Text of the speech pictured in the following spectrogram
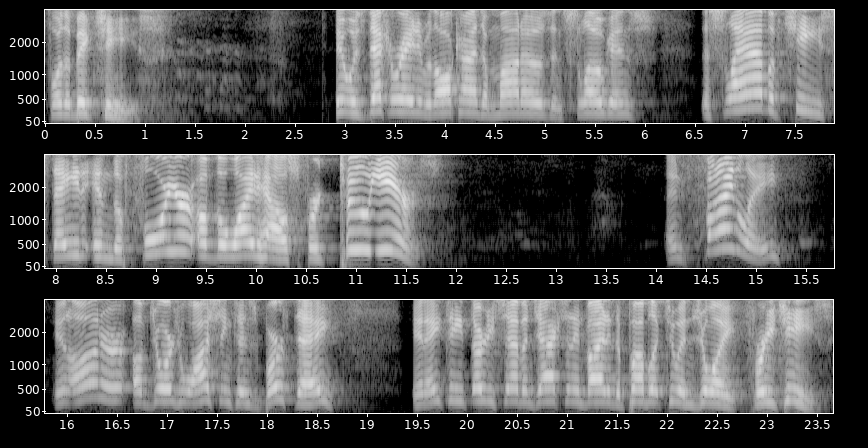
for the big cheese. It was decorated with all kinds of mottos and slogans. The slab of cheese stayed in the foyer of the White House for two years. And finally, in honor of George Washington's birthday, in 1837, Jackson invited the public to enjoy free cheese.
